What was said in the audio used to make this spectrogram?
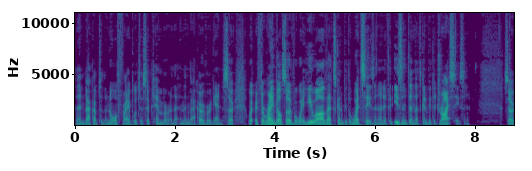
and then back up to the north for April to September, and, and then back over again. So if the rain belt's over where you are, that's going to be the wet season, and if it isn't, then that's going to be the dry season. So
